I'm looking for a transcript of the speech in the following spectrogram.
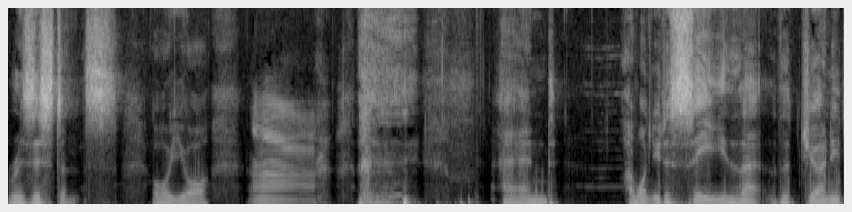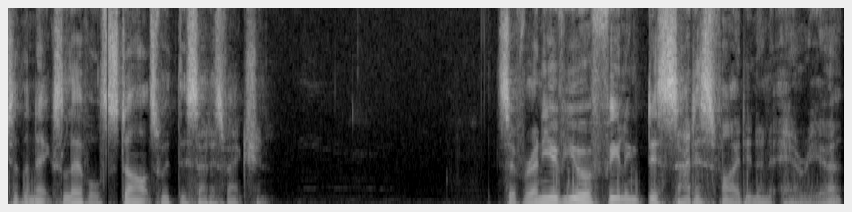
resistance or your ah. and I want you to see that the journey to the next level starts with dissatisfaction. So, for any of you who are feeling dissatisfied in an area,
